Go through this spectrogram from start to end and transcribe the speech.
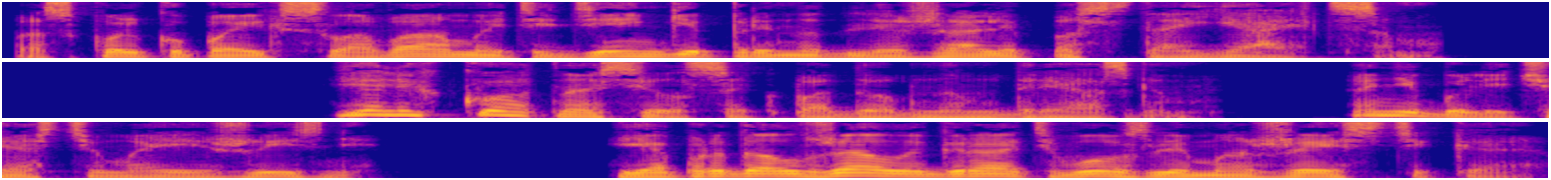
поскольку, по их словам, эти деньги принадлежали постояльцам. Я легко относился к подобным дрязгам. Они были частью моей жизни. Я продолжал играть возле Мажестика.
